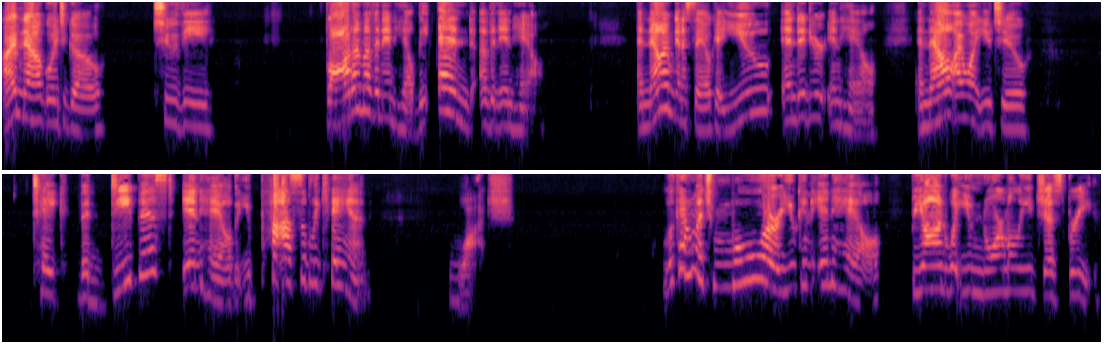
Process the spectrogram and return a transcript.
I'm now going to go to the bottom of an inhale, the end of an inhale. And now I'm going to say, okay, you ended your inhale, and now I want you to take the deepest inhale that you possibly can. Watch. Look how much more you can inhale beyond what you normally just breathe.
